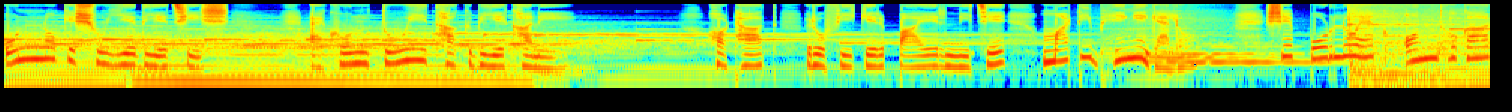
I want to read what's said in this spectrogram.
অন্যকে শুইয়ে দিয়েছিস, এখন তুই থাকবি এখানে। হঠাৎ রফিকের পায়ের নিচে মাটি ভেঙে গেল। সে পড়ল এক অন্ধকার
